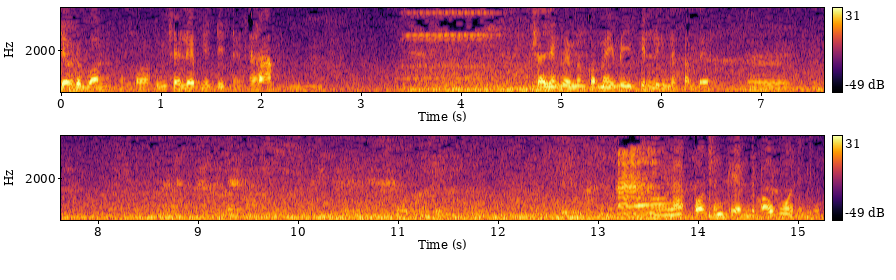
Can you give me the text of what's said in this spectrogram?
เจ็บก็บอกนะครับเพราะผมใช้เล็บนิดๆนะครับครับ ใช้อย่างอื่นมันก็ไม่มีฟิลลิ่งเท่ากับเล็บอืมเอาละปวดฉันเข็นแต่เบาหัวจริง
